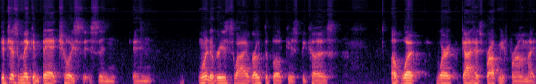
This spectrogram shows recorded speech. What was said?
they're just making bad choices and and one of the reasons why I wrote the book is because of what where God has brought me from. I,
